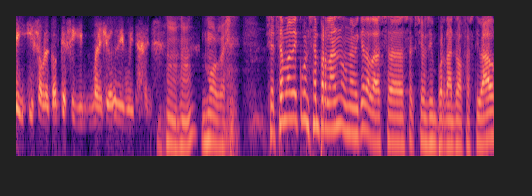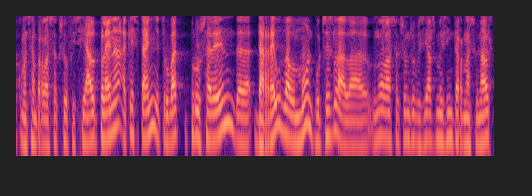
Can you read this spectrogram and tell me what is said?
Sí, i sobretot que sigui major de 18 anys. Uh -huh. Molt bé. Si et sembla bé, comencem parlant una mica de les uh, seccions importants del festival. Comencem per la secció oficial plena. Aquest any he trobat procedent de- d'arreu del món. Potser és la, la, una de les seccions oficials més internacionals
